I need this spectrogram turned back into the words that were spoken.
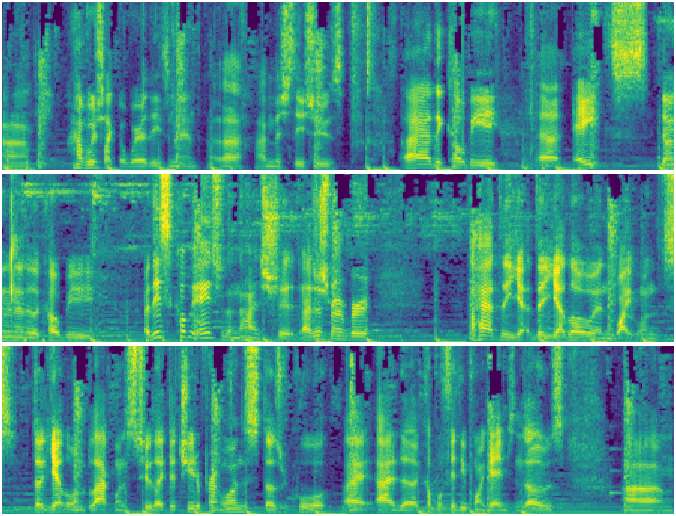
Um, I wish I could wear these, man. Uh, I miss these shoes. I had the Kobe uh, 8s. No, no, no, the Kobe. Are these Kobe 8s or the 9s? Shit. I just remember I had the the yellow and white ones. The yellow and black ones too, like the cheetah print ones. Those were cool. I, I had a couple 50 point games in those. Um,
